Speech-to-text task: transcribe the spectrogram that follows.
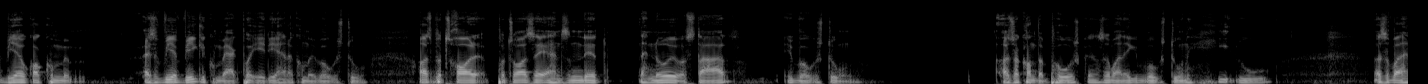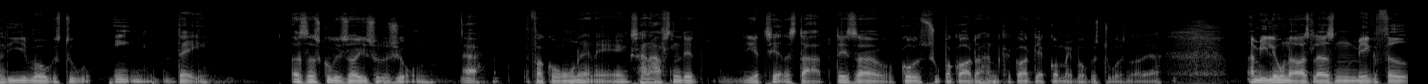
vi har jo godt kunne, altså, vi har virkelig kunne mærke på Eddie, at han er kommet i vuggestue. Også på, tro, på trods af, at han sådan lidt, han nåede jo at starte i vuggestuen. Og så kom der påske, så var han ikke i vuggestuen en hel uge. Og så var han lige i vuggestue en dag. Og så skulle vi så i isolation ja. fra coronaen af, ikke? Så han har haft sådan lidt irriterende start. Det er så gået super godt, og han kan godt lide at gå med i vuggestue og sådan noget der. Amelie, hun har også lavet sådan en mega fed,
